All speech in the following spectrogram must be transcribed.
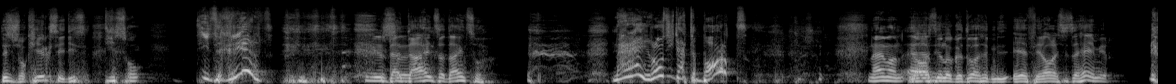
Das war schockiert. Die, die so integriert. Wir so, eins, der eins so. nein, nein, Rosi, der hat einen Bart. nein, Mann. Ja, Ähm, sie schauen durch, eh, für alles. Sie sagen, hey, mir.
